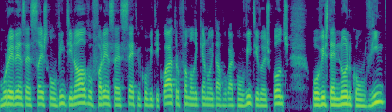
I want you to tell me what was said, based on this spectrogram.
Moreirense é sexto com 29, o Farense é sétimo com 24, o Famalicão no oitavo lugar com 22 pontos, o Ovista é nono com 20,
